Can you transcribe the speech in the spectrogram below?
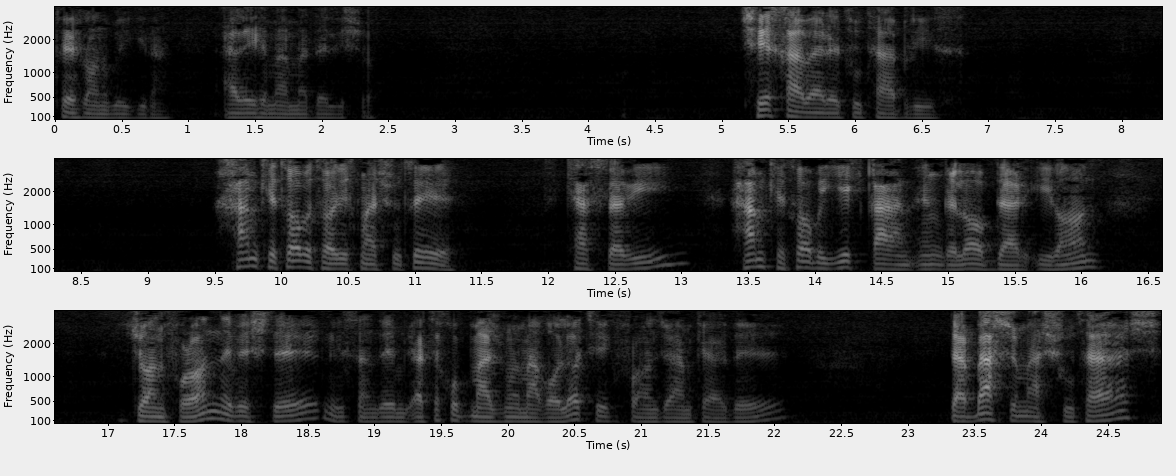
تهران رو بگیرن. علیه محمد علی شاه. چه خبره تو تبریز؟ هم کتاب تاریخ مشروطه کسروی هم کتاب یک قرن انقلاب در ایران. جان فران نوشته نویسنده. حتی خب مجموع مقالاتی که فران جمع کرده. در بخش مشروطش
